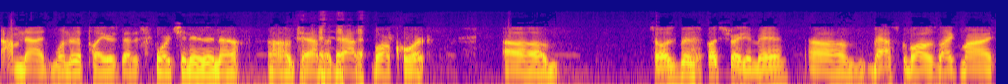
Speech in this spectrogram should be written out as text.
I'm not one of the players that is fortunate enough um, to have a basketball court. Um, so it's been frustrating, man. Um, basketball is like my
